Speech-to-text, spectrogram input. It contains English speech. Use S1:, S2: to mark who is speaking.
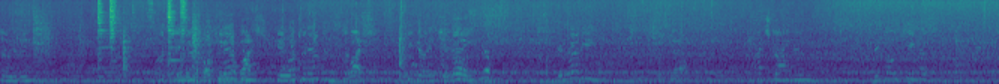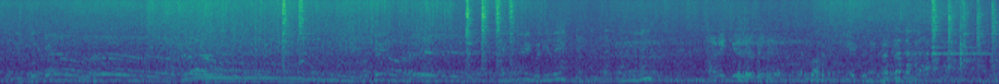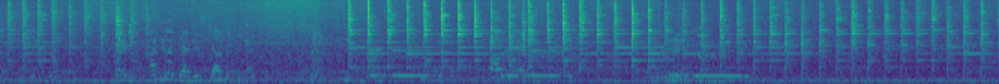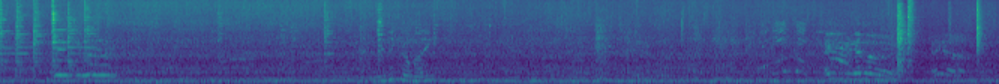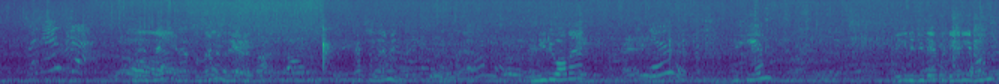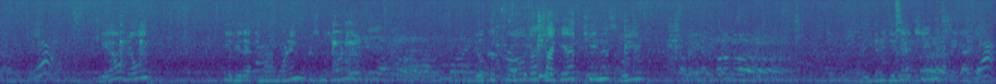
S1: Donovan. Watch, Seamus. Watch what happens. Okay, watch what happens. Look.
S2: Watch.
S1: Okay, guys, get ready. Yep. Get ready. What's that? Watch, Donovan. Here goes Seamus. Hey, what do you think? What do you think?
S2: I feel like you had this job every night.
S1: What do you think, little buddy? What is that? Oh, That's a lemon there. A lemon. Can you do all that? Yeah. You can? Are you going to do that for Daddy at home? Yeah, Yeah, really? You do that tomorrow morning, Christmas morning? You'll cook for all of us like that, Seamus, will you? Are you going to do that, Seamus?
S3: Yeah.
